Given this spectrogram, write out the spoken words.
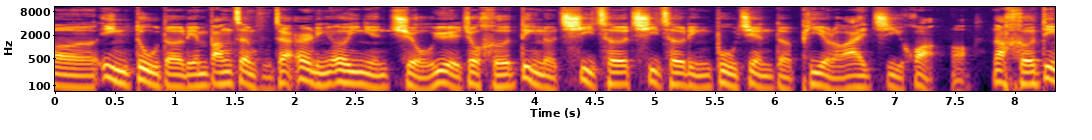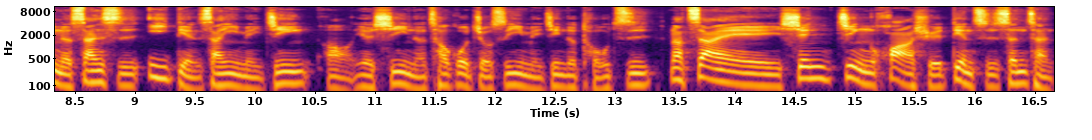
呃，印度的联邦政府在二零二一年九月就核定了汽车汽车零部件的 PLI 计划哦，那核定了三十一点三亿美金哦，也吸引了超过九十亿美金的投资。那在先进化学电池生产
